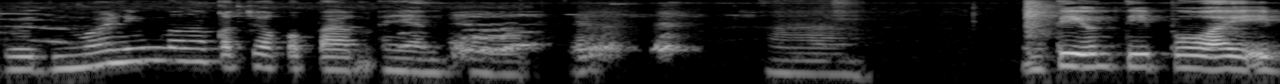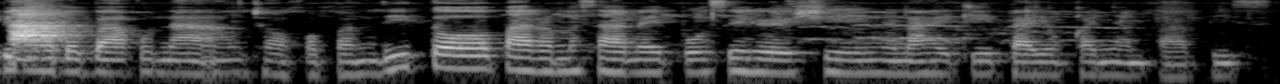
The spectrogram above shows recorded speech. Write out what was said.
Good morning mga kachokopam. Ayan po. Ah, unti-unti po ay ibinababa ko na ang chocopam dito para masanay po si Hershey na nakikita yung kanyang puppies.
